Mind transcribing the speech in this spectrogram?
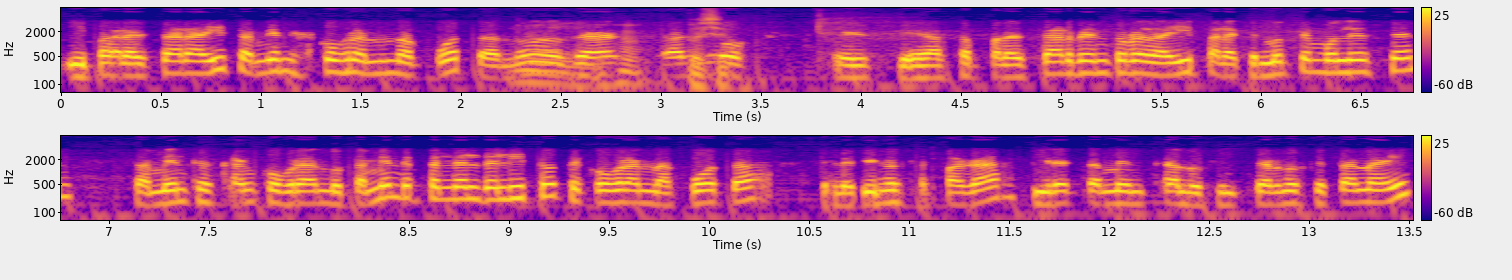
y para estar ahí también les cobran una cuota, ¿no? o sea, pues este, hasta para estar dentro de ahí, para que no te molesten, también te están cobrando. También depende del delito, te cobran la cuota que le tienes que pagar directamente a los internos que están ahí.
